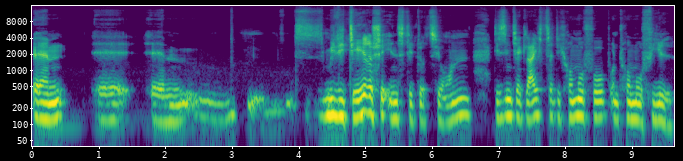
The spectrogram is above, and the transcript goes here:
ähm, äh, ähm, militärische Institutionen, die sind ja gleichzeitig homophob und homophil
